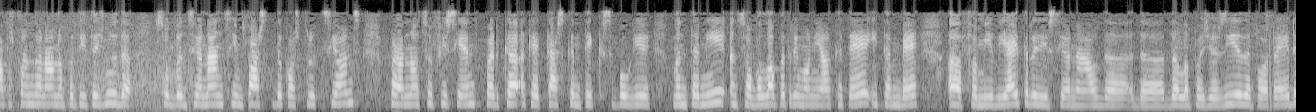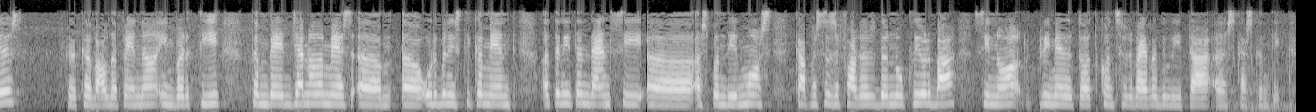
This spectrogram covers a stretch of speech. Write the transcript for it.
Nosaltres podem donar una petita ajuda subvencionant l'impost de construccions, però no és suficient perquè aquest casc antic se pugui mantenir en el valor patrimonial que té i també eh, familiar i tradicional de, de, de la pagesia de Porreres que, que val la pena invertir també ja no només eh, eh, urbanísticament a tenir tendència eh, a expandir-nos cap a les afores del nucli urbà, sinó primer de tot conservar i rehabilitar el casc antic.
